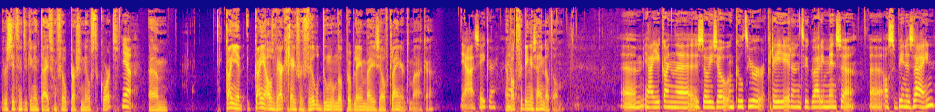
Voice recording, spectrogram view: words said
We zitten natuurlijk in een tijd van veel personeelstekort. Ja. Ehm, kan, je, kan je als werkgever veel doen om dat probleem bij jezelf kleiner te maken? Ja, zeker. En ja. wat voor dingen zijn dat dan? Ehm, ja, je kan eh, sowieso een cultuur creëren natuurlijk waarin mensen, eh, als ze binnen zijn,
